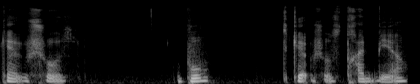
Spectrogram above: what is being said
quelque chose beau, quelque chose très bien,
